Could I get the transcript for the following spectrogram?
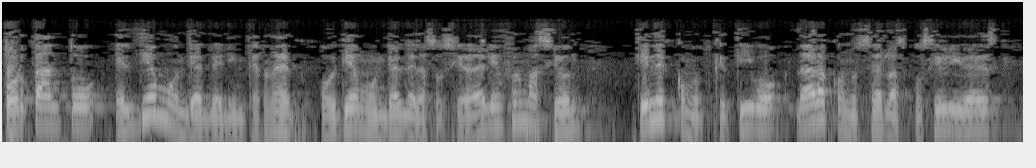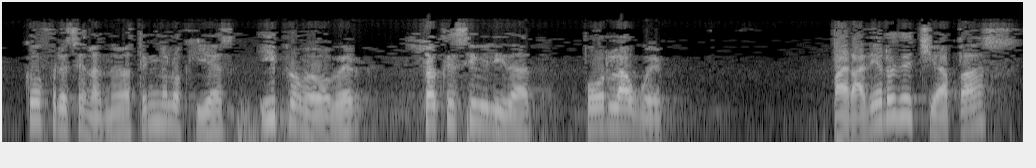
Por tanto, el Día Mundial del Internet o Día Mundial de la Sociedad de la Información tiene como objetivo dar a conocer las posibilidades que ofrecen las nuevas tecnologías y promover su accesibilidad por la web. Para Diario de Chiapas,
